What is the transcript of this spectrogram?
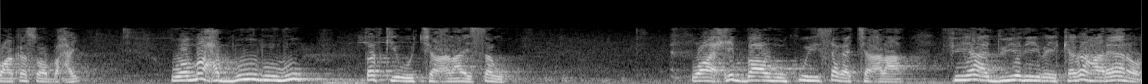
waa ka soo baxay. Wa maxbuubuhu dadkii uu jeclaa isagu. Wa axibaahu kuwii isaga jeclaa. Fiiha adduunyadiibay kaga hareenoo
